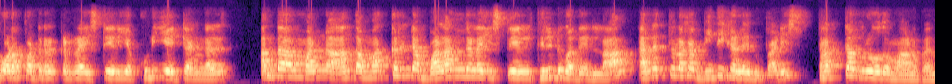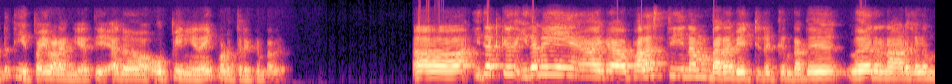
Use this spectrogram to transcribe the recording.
போடப்பட்டிருக்கின்ற இஸ்ரேலிய குடியேற்றங்கள் அந்த மண் அந்த மக்களின் வளங்களை இஸ்ரேல் திருடுவதெல்லாம் அனைத்துலக விதிகளின்படி சட்ட விரோதமானது என்று தீர்ப்பை வழங்கிய ஒப்பீனியனை கொடுத்திருக்கின்றது. இதற்கு இதனை பலஸ்தீனம் வரவேற்றிருக்கின்றது வேறு நாடுகளும்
